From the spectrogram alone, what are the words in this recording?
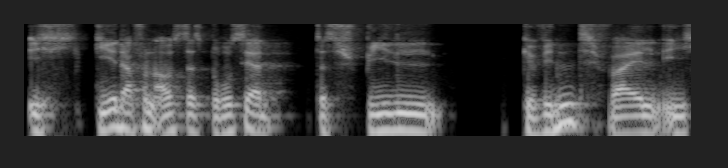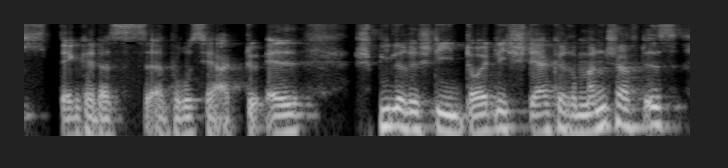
ich gehe davon aus, dass Borussia das Spiel gewinnt, weil ich denke, dass äh, Borussia aktuell spielerisch die deutlich stärkere Mannschaft ist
